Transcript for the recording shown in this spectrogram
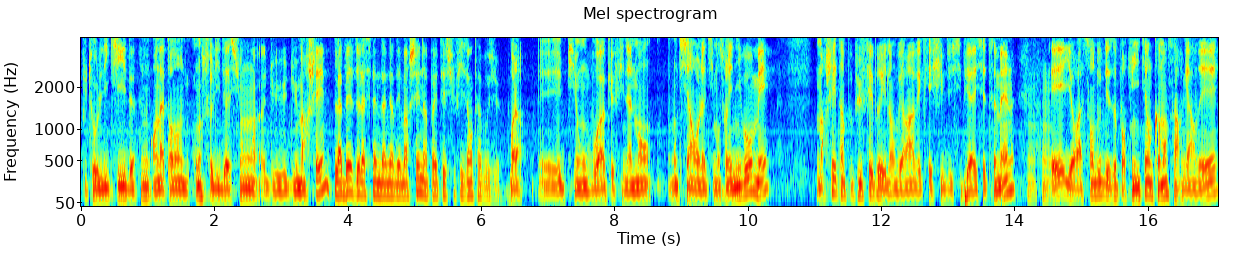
plutôt liquide mm. en attendant une consolidation euh, du, du, marché. La baisse de la semaine dernière des marchés n'a pas été suffisante à vos yeux? Voilà. Et puis on voit que finalement, on tient relativement sur les niveaux, mais le marché est un peu plus fébrile. On verra avec les chiffres du CPI cette semaine. Mm-hmm. Et il y aura sans doute des opportunités. On commence à regarder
